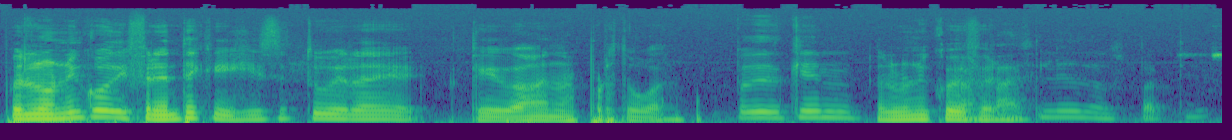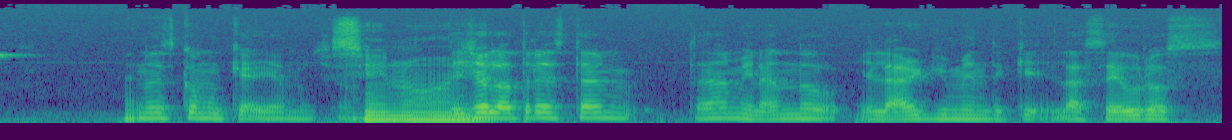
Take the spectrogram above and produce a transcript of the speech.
Pues lo único diferente que dijiste tú era de que iba a ganar Portugal. Pues es que... El único diferente. fáciles los partidos. No es como que haya mucho. Sí, no De hecho, la otra vez estaba, estaba mirando el argument de que las euros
